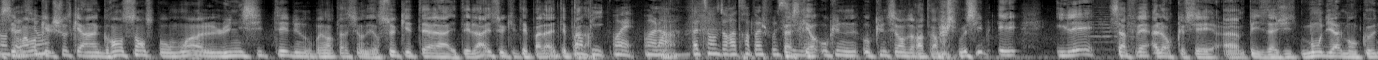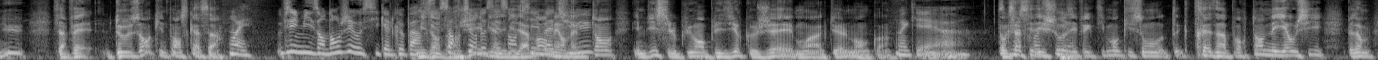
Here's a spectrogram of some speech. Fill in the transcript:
c'est vraiment quelque chose qui a un grand sens pour moi, l'unicité d'une représentation. Dire ceux qui étaient là étaient là et ceux qui n'étaient pas là étaient pas Tant là. pis, ouais, voilà. Pas de sens de rattrapage possible. Parce qu'il n'y a aucune, aucune séance de rattrapage possible. Et il est, ça fait, alors que c'est un paysagiste mondialement connu, ça fait deux ans qu'il ne pense qu'à ça. Ouais. C'est une mise en danger aussi quelque part. Mise en sortir danger, de ses sentiers battus. Mais en même temps, il me dit c'est le plus grand plaisir que j'ai moi actuellement quoi. Ok. Euh, donc ça, c'est des choses effectivement qui sont très importantes. Mais il y a aussi, par exemple,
